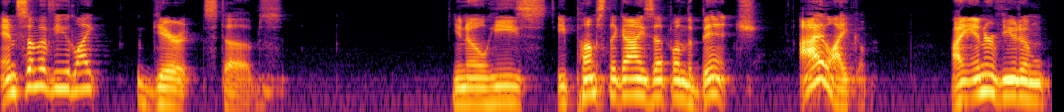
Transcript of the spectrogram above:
And some of you like Garrett Stubbs. You know, he's he pumps the guys up on the bench. I like him. I interviewed him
